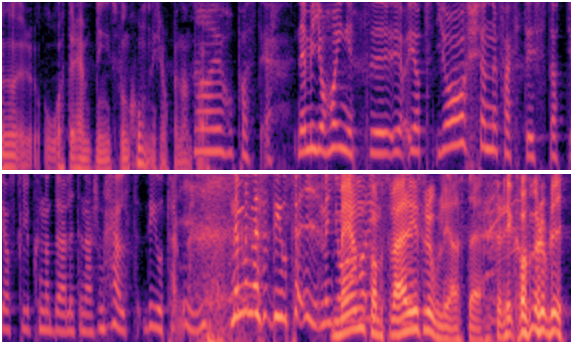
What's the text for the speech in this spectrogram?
Har återhämtningsfunktion i kroppen antar Ja, jag. jag hoppas det. Nej men jag har inget, eh, jag, jag, jag känner faktiskt att jag skulle kunna dö lite när som helst. Det är att ta i. Nej men alltså det är att ta i, men jag Men som inte, Sveriges roligaste, så det kommer att bli...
